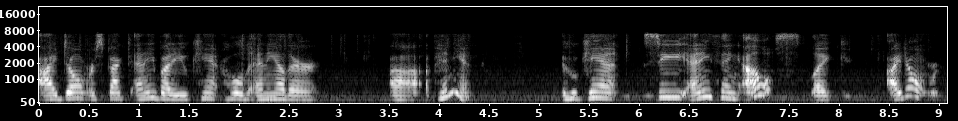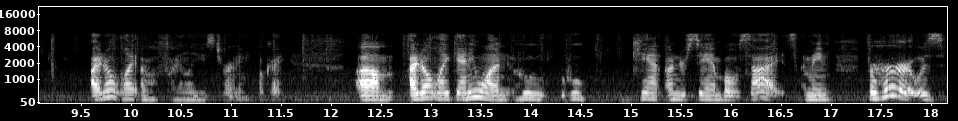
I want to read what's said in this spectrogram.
I don't respect anybody who can't hold any other uh, opinion, who can't see anything else. Like I don't, I don't like. Oh, finally he's turning. Okay. Um, I don't like anyone who who can't understand both sides. I mean, for her, it was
